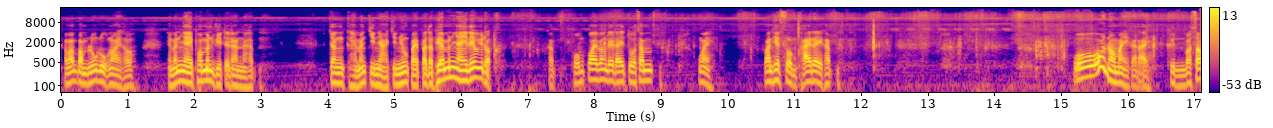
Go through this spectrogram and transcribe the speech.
เอามาบำรุงลูกน้อยเขา ให้มันใหญ่เพราะมันวิดอันนั้นนะครับ จังให้มันกินหญ้ากินหยูไปปลาตะเพียนมันใหญ่เร็วอยู่ดอก ครับ ผมปล่อยบางใดๆตัวซ้ำห่วย วันเฮ็ดส้มขายได้ครับ โอ้หน่อใหม่ก็ได้ขึ้นบ่เศร้า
